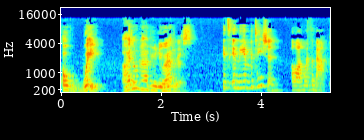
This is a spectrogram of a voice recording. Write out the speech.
Oh, wait. I don't have your new address. It's in the invitation, along with a map.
